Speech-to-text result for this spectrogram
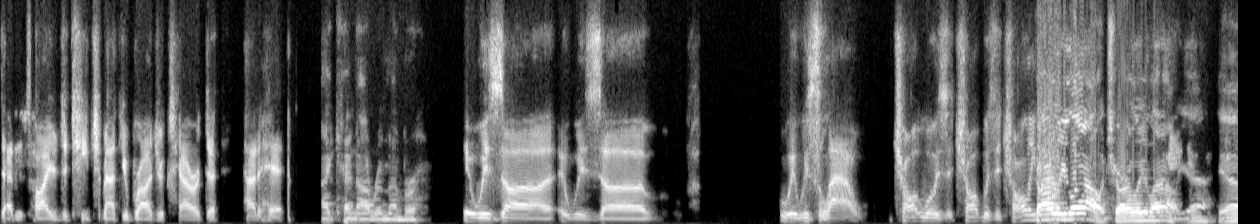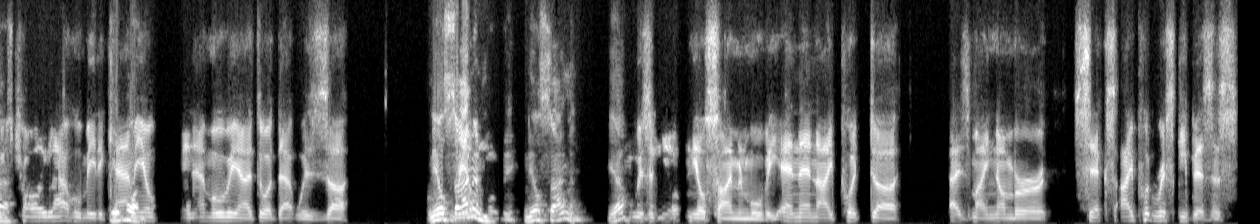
that is hired to teach Matthew Broderick's character how to hit? I cannot remember. It was uh, it was uh, it was Lau. Char- what was it? Char- was it Charlie? Charlie Lau? Lau. Charlie Lau. Yeah, yeah. It was Charlie Lau who made a cameo in that movie, and I thought that was uh, Neil Simon real, movie. Neil Simon, yeah, it was a Neil, Neil Simon movie. And then I put uh, as my number six, I put Risky Business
